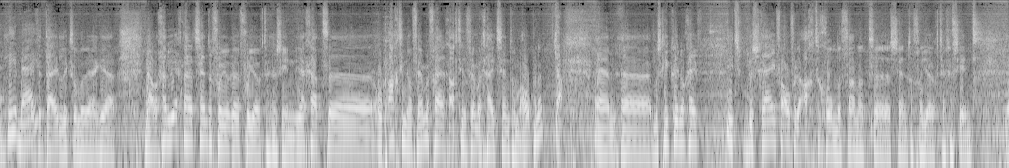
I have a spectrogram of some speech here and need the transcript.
hierbij. even tijdelijk zonder werk, ja. Nou, we gaan nu echt naar het Centrum voor, Je- voor Jeugd en Gezin. Jij gaat eh, op 18 november, vrijdag 18 november, ga je het centrum openen. Ja. En eh, misschien kun je nog even iets beschrijven over de achtergronden van het eh, Centrum voor Jeugd en Gezin. Eh,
